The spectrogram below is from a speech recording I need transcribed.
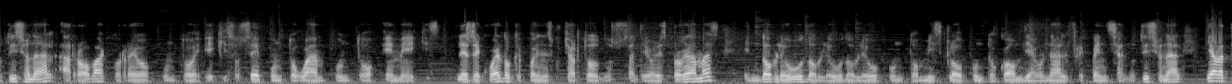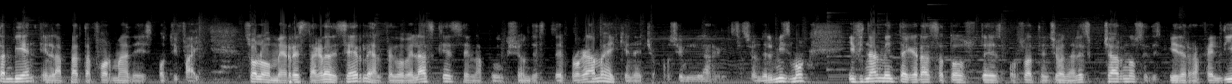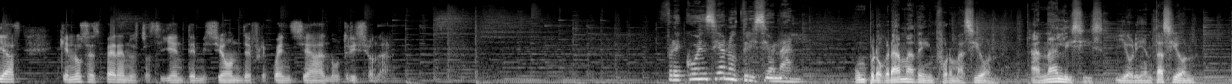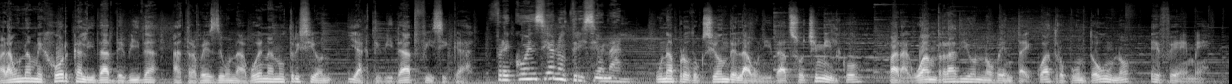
arroba correo.xoc.one.mx. Les recuerdo que pueden escuchar todos nuestros anteriores programas en www.miscloud.com diagonal frecuencia nutricional y ahora también en la plataforma de Spotify. Solo me resta agradecerle a Alfredo Velázquez en la producción de este programa y quien ha hecho posible la realización del mismo. Y finalmente, gracias a todos ustedes por su atención al escucharnos. Se despide Rafael Díaz quien los espera en nuestra siguiente emisión de Frecuencia Nutricional. Frecuencia Nutricional. Un programa de información, análisis y orientación para una mejor calidad de vida a través de una buena nutrición y actividad física. Frecuencia Nutricional. Una producción de la Unidad Xochimilco para Guam Radio 94.1 FM.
